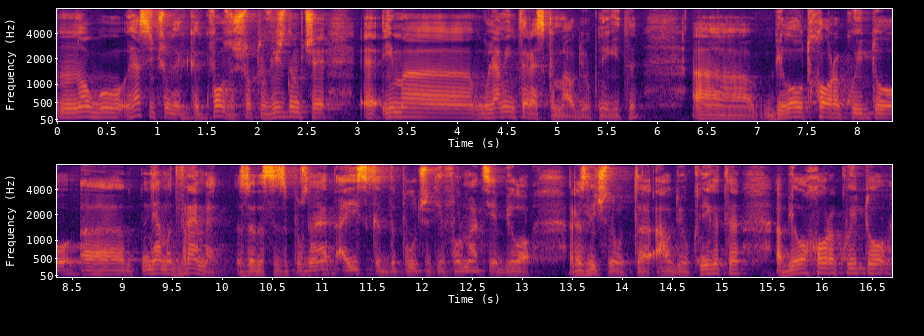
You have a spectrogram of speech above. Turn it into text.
много... Аз си чудех какво, защото виждам, че е, има голям интерес към аудиокнигите. А, било от хора, които а, нямат време за да се запознаят, а искат да получат информация, било различна от а, аудиокнигата, а било хора, които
